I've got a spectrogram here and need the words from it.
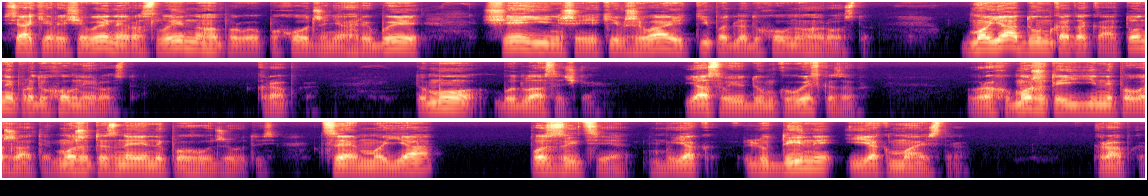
всякі речовини рослинного походження, гриби, ще інші, які вживають типа для духовного росту. Моя думка така: то не про духовний рост. Крапка. Тому, будь ласочка, я свою думку висказав. Можете її не поважати, можете з нею не погоджуватись. Це моя позиція як людини і як майстра. Крапка.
